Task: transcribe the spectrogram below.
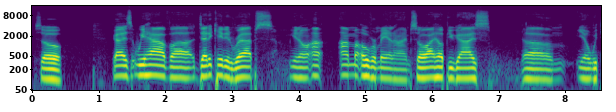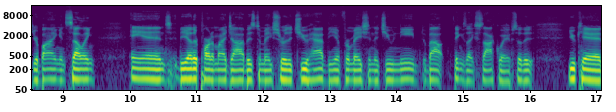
So, guys, we have uh, dedicated reps. You know, I, I'm over Manheim, so I help you guys, um, you know, with your buying and selling. And the other part of my job is to make sure that you have the information that you need about things like Stockwave so that you can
